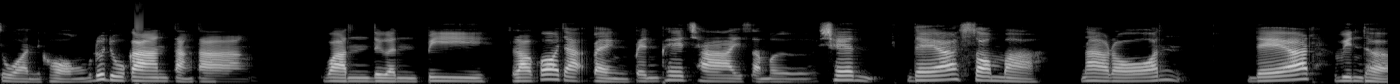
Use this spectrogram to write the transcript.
ส่วนของฤดูกาลต่างๆ วันเดือนปี เราก็จะแบ่งเป็นเพศชายเสมอ เช่น der Sommer หน้าร้อน der Winter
